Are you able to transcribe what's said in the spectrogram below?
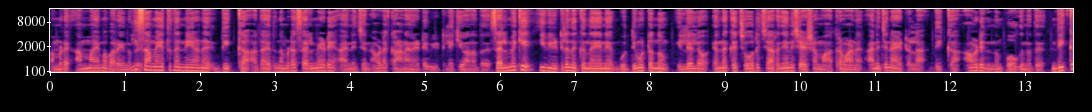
നമ്മുടെ അമ്മായിമ്മ പറയുന്നത്. ഈ സമയത്ത് തന്നെയാണ് ദിക്ക അതായത് നമ്മുടെ സെൽമയുടെ അനുജൻ അവളെ കാണാനായിട്ട് വീട്ടിലേക്ക് വന്നത്. സെൽമയ്ക്ക് ഈ വീട്ടിൽ നിൽക്കുന്നതിന് ബുദ്ധിമുട്ടൊന്നും ഇല്ലല്ലോ എന്നൊക്കെ ചോദിച്ചറിഞ്ഞതിന് ശേഷം മാത്രമാണ് അനുജനായിട്ടുള്ള ദിക്ക അവിടെ നിന്നും പോകുന്നത്. ദിക്ക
